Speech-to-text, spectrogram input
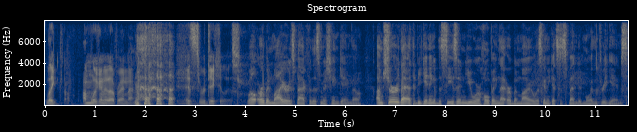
Like I'm looking it up right now. it's ridiculous. Well, Urban Meyer is back for this Michigan game, though. I'm sure that at the beginning of the season, you were hoping that Urban Meyer was going to get suspended more than three games.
